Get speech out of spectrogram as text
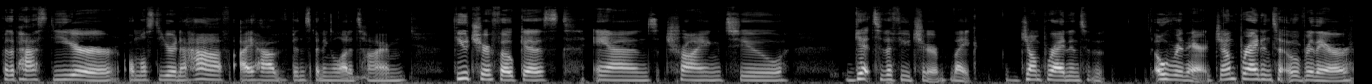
for the past year, almost a year and a half, I have been spending a lot of time future focused and trying to get to the future, like jump right into the over there, jump right into over there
